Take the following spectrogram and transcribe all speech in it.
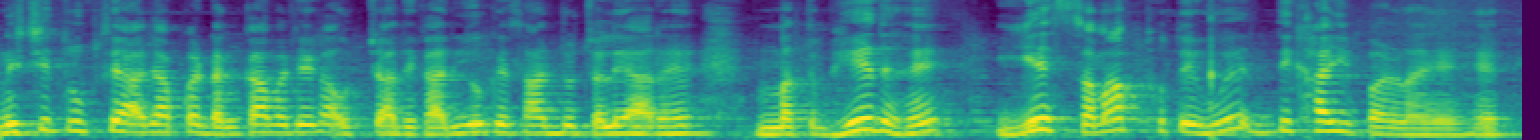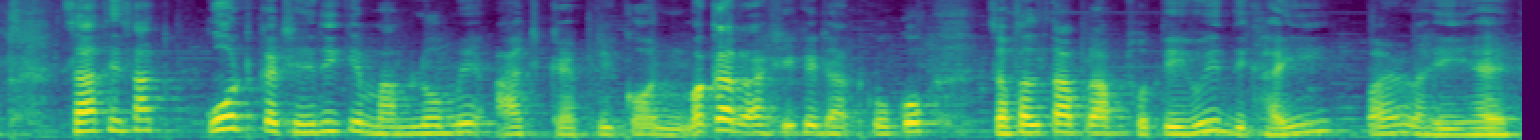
निश्चित रूप से आज आपका डंका बजेगा। उच्चाधिकारियों के साथ जो चले आ रहे मतभेद हैं, ये समाप्त होते हुए दिखाई पड़ रहे हैं। साथ ही साथ कोर्ट कचहरी के मामलों में आज कैप्रिकॉन मकर राशि के जातकों को सफलता प्राप्त होती हुई दिखाई पड़ रही है।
